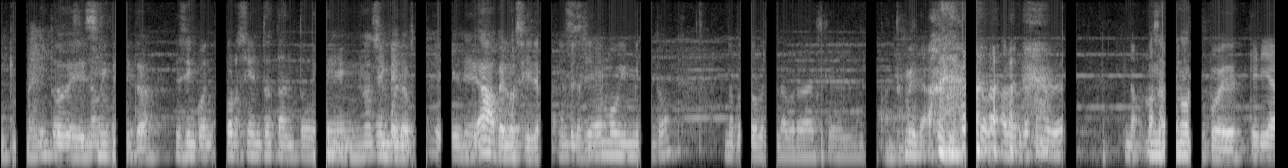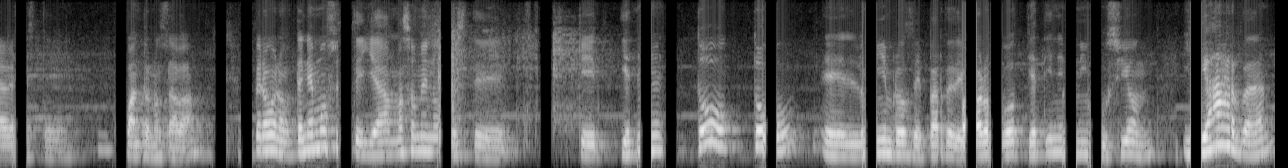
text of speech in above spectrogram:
incremento de de, si no me- 50. de 50% tanto en, No, en 50. velo- en Eh, ah, velocidad. en velocidad Sí. de movimiento. No puedo ver, la verdad es que el, cuánto me da. A ver, déjame ver. No, no, No, no se puede. Quería ver este. cuánto nos daba. Pero bueno, tenemos este ya más o menos este que ya tiene todo, todo eh, los miembros de parte de War of God ya tienen una infusión y Ardan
